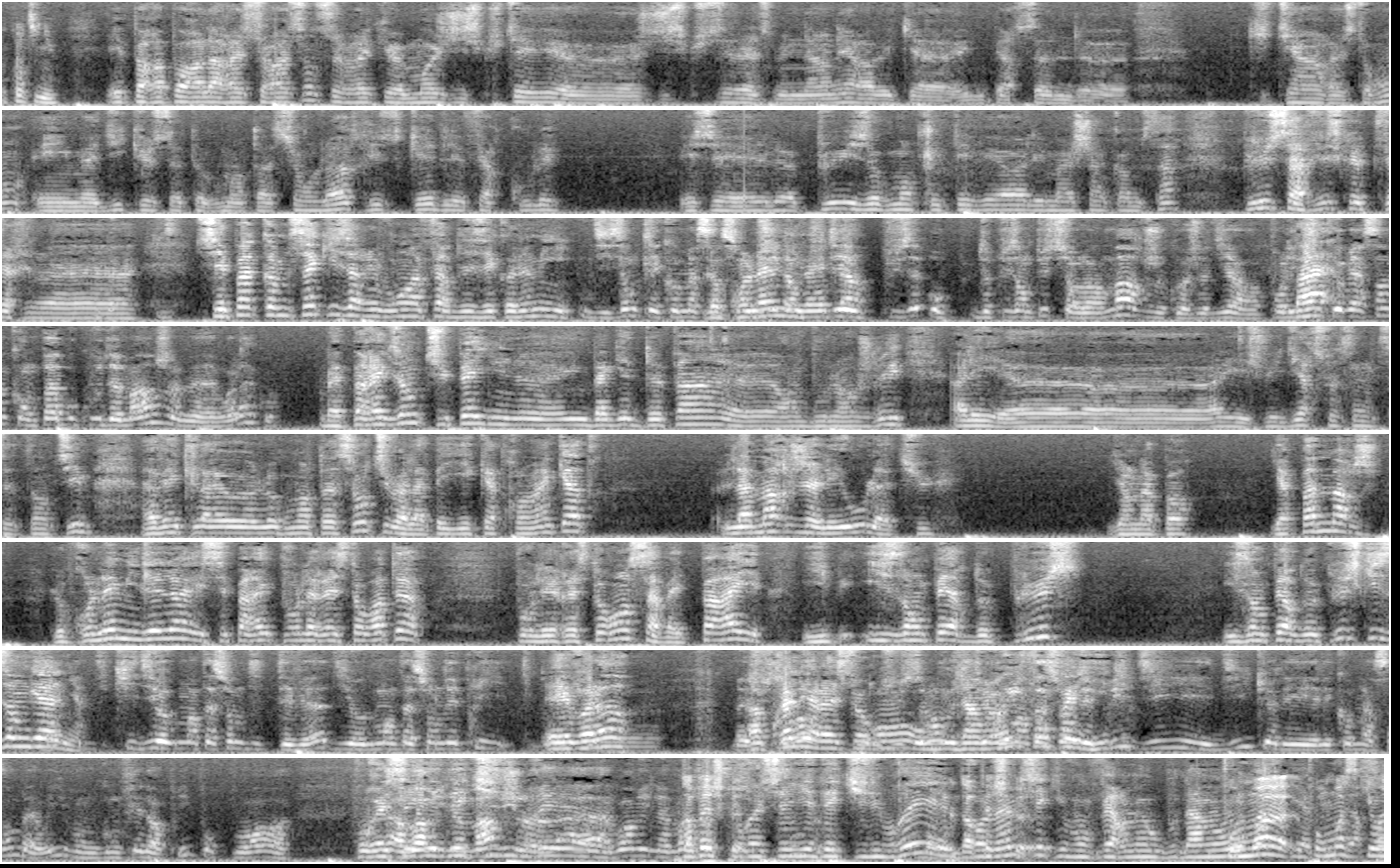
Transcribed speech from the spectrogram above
On continue. Et par rapport à la restauration, c'est vrai que moi, je discutais, euh, je discutais la semaine dernière avec euh, une personne de- qui tient un restaurant et il m'a dit que cette augmentation-là risquait de les faire couler. Et c'est le, plus ils augmentent les TVA, les machins comme ça, plus ça risque de faire. euh, c'est pas comme ça qu'ils arriveront à faire des économies. Disons que les commerçants Le sont obligés plus- au- de plus en plus sur leur marge, quoi. Je veux dire, pour les Bah- petits commerçants qui n'ont pas beaucoup de marge, ben voilà, quoi. Bah, par exemple, tu payes une, une baguette de pain euh, en boulangerie, allez, euh, allez, je vais dire 67 centimes. Avec la- l'augmentation, tu vas la payer 84. La marge, elle est où là-dessus? Il n'y en a pas. Il n'y a pas de marge. Le problème, il est là, et c'est pareil pour les restaurateurs. Pour les restaurants, ça va être pareil. Ils, ils en perdent plus. Ils en perdent plus qu'ils en gagnent. Qui dit augmentation de TVA dit augmentation des prix. Et voilà. euh, ben Après, les restaurants, au bout d'un mois, ils font faillite. prix dit, dit que les, les commerçants, ben oui, vont gonfler leurs prix pour pouvoir Pour essayer d'équilibrer. euh, euh, marge. N'empêche que- pour essayer d'équilibrer. Le problème, que- c'est qu'ils vont fermer au bout d'un moment. Pour moi, pour moi, ce qui,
